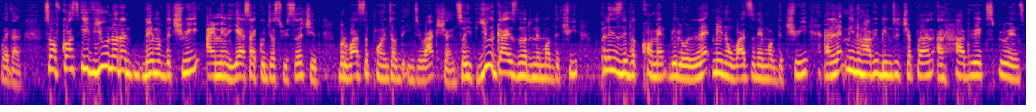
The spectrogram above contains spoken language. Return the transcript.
weather. So of course, if you know the name of the tree, I mean, yes, I could just research it, but what's the point of the interaction? So if you guys know the name of the tree, please leave a comment below. Let me know what's the name of the tree and let me know have you been to Japan and have you experienced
